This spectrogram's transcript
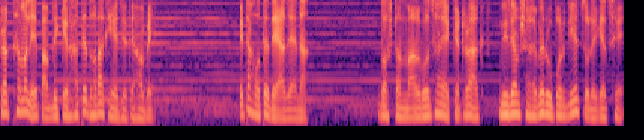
ট্রাক থামালে পাবলিকের হাতে ধরা খেয়ে যেতে হবে। এটা হতে দেয়া যায় না। দশ টন মাল বোঝায় একটা ট্রাক নিজাম সাহেবের উপর দিয়ে চলে গেছে।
